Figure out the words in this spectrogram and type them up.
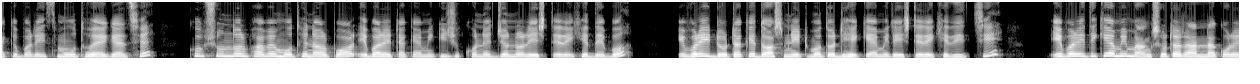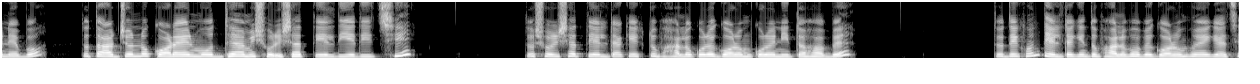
একেবারেই স্মুথ হয়ে গেছে। খুব সুন্দরভাবে মথে নেওয়ার পর এবার এটাকে আমি কিছুক্ষণের জন্য রেস্টে রেখে দেব। এবার এই ডোটাকে 10 মিনিট মতো ঢেকে আমি রেস্টে রেখে দিচ্ছি। এবার এদিকে আমি মাংসটা রান্না করে নেব। তো তার জন্য কড়াইয়ের মধ্যে আমি সরিষার তেল দিয়ে দিচ্ছি। তো সরিষার তেলটাকে একটু ভালো করে গরম করে নিতে হবে। তো দেখুন, তেলটা কিন্তু ভালোভাবে গরম হয়ে গেছে।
